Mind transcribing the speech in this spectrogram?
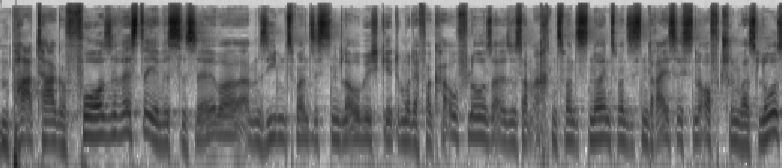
ein paar Tage vor Silvester, ihr wisst es selber, am 27. glaube ich, geht immer der Verkauf los, also ist am 28., 29., 30. oft schon was los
